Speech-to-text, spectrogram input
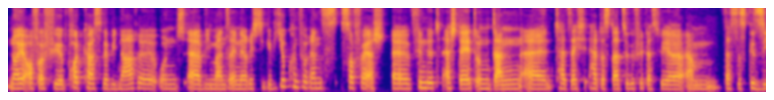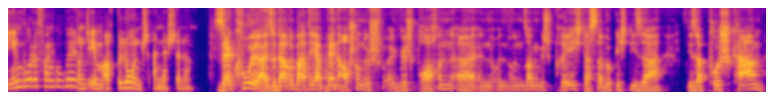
neue Offer für Podcasts, Webinare und äh, wie man seine richtige Videokonferenz-Software äh, findet, erstellt. Und dann äh, tatsächlich hat das dazu geführt, dass wir, ähm, dass es gesehen wurde von Google und eben auch belohnt an der Stelle. Sehr cool. Also darüber hatte ja Ben auch schon ges äh, gesprochen äh, in, in, unserem Gespräch, dass da wirklich dieser, dieser Push kam.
